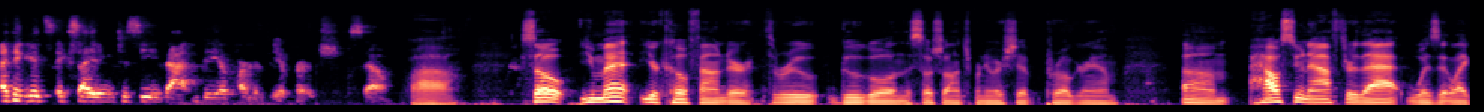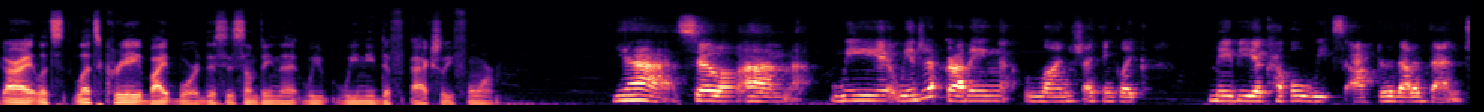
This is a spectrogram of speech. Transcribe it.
I think it's exciting to see that be a part of the approach. So wow. So you met your co-founder through Google and the social entrepreneurship program. Um, how soon after that was it like, all right, let's let's create Byteboard. This is something that we we need to f- actually form. Yeah. So um, we we ended up grabbing lunch. I think like maybe a couple weeks after that event.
